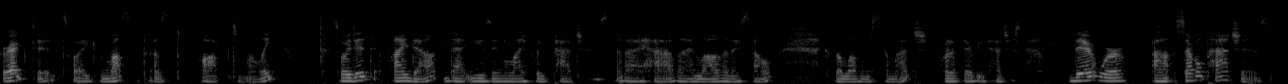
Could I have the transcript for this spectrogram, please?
corrected so I could muscle test optimally. So I did find out that using the LifeWave patches that I have and I love and I sell because I love them so much, phototherapy patches, there were uh, several patches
